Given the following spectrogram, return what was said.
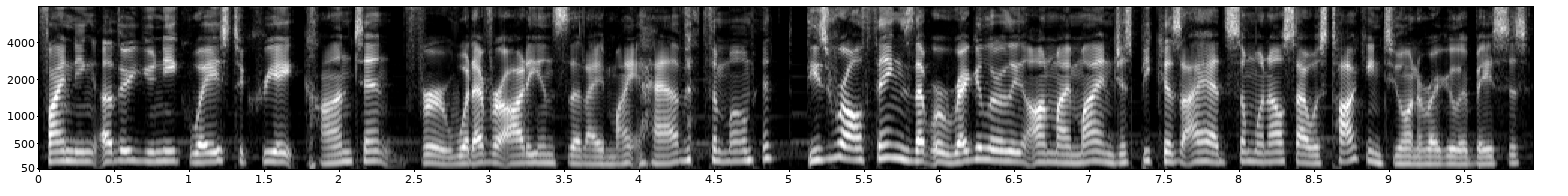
finding other unique ways to create content for whatever audience that I might have at the moment. These were all things that were regularly on my mind just because I had someone else I was talking to on a regular basis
